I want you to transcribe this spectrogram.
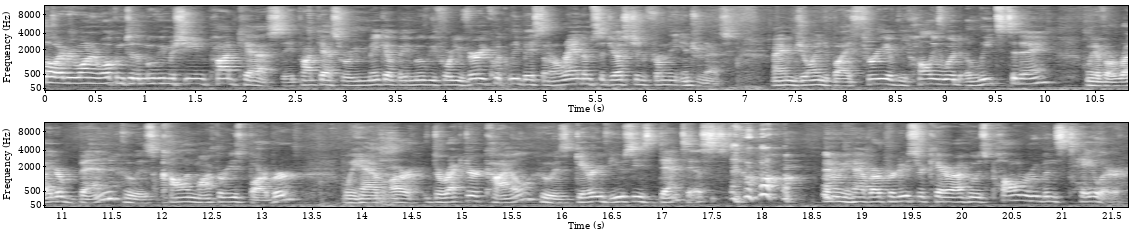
Hello, everyone, and welcome to the Movie Machine Podcast, a podcast where we make up a movie for you very quickly based on a random suggestion from the internet. I am joined by three of the Hollywood elites today. We have our writer, Ben, who is Colin Mochrie's barber. We have our director, Kyle, who is Gary Busey's dentist. and we have our producer, Cara, who is Paul Reubens tailor.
